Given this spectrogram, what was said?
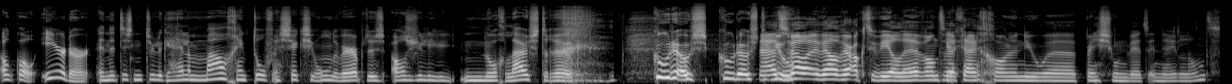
ook al eerder. En het is natuurlijk helemaal geen tof en sexy onderwerp. Dus als jullie nog luisteren, kudos, kudos Nou, het is wel, wel weer actueel, hè? want we krijgen gewoon een nieuwe pensioenwet in Nederland.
